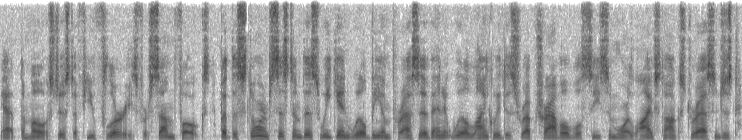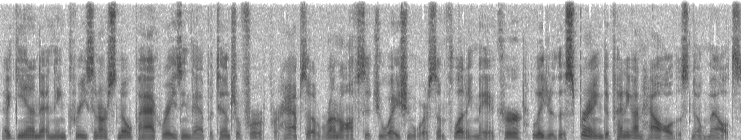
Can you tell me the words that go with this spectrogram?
at the most, just a few flurries for some folks. But the storm system this weekend will be impressive and it will likely disrupt travel. We'll see some more livestock stress and just again an increase increase in our snowpack, raising that potential for perhaps a runoff situation where some flooding may occur later this spring, depending on how all the snow melts.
